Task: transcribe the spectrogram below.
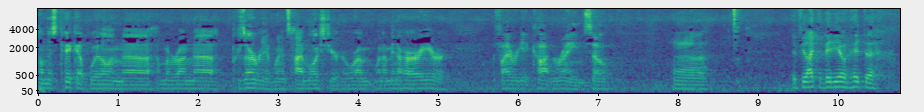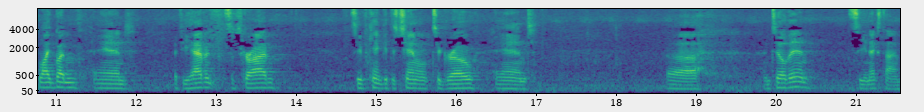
on this pickup wheel and uh, I'm gonna run uh, preservative when it's high moisture or I'm, when I'm in a hurry or if I ever get caught in rain. So uh, if you like the video, hit the like button. And if you haven't, subscribe. See if we can't get this channel to grow. And uh, until then, see you next time.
